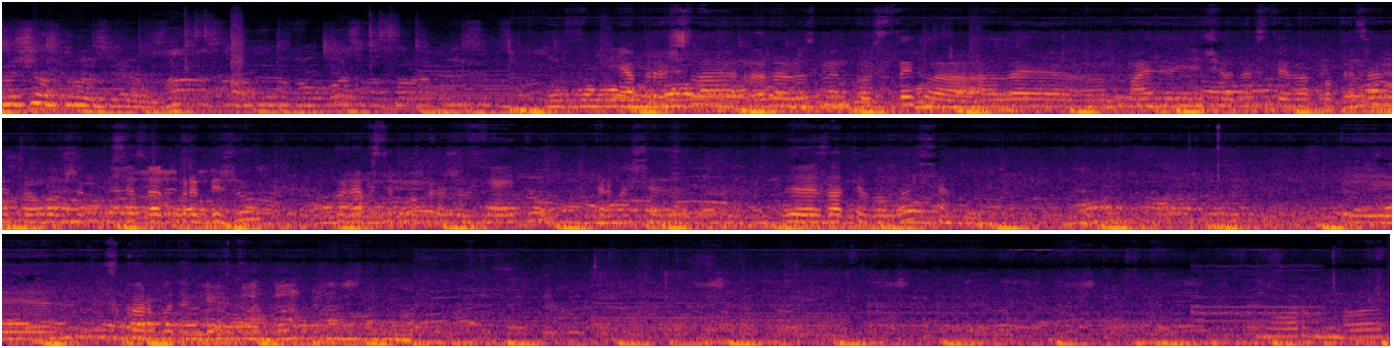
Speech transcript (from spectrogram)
Ну що ж, друзі, зараз на 8.48. Я прийшла розминку встигла, але майже нічого не встигла показати, тому що все так пробіжу, вже все покажу. Я йду, треба ще зав'язати волосся. І скоро будемо бігти. Норм, норм.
